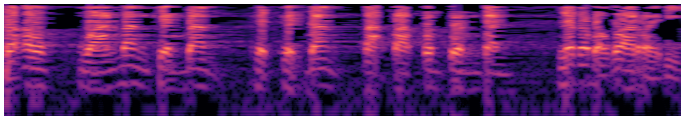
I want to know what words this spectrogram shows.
ก็เอาหวานบ้างเค็มบ้าง ผ็ดเผ็ดบ้างปากปากปนปนกัน แล้วก็บอกว่าอร่อยดี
